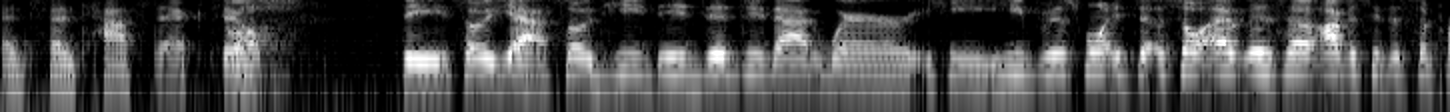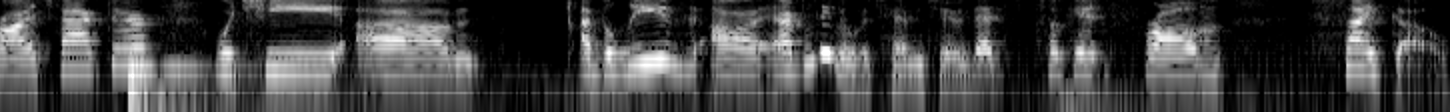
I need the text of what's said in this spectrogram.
It's fantastic too. The so yeah, so he he did do that where he he just wanted to, so it was uh, obviously the surprise factor, which he um I believe uh I believe it was him too that took it from Psycho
